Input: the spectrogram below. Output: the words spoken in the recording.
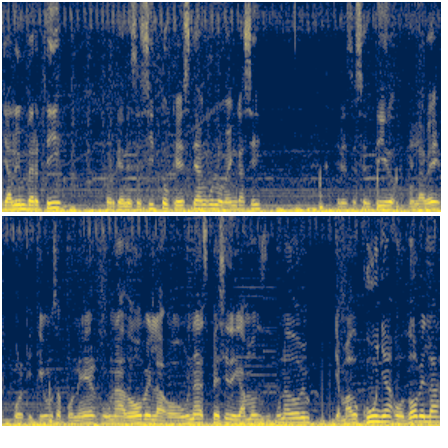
ya lo invertí porque necesito que este ángulo venga así. en este sentido, en la B, porque aquí vamos a poner una dóvela o una especie, digamos, un adobe llamado cuña o dóvela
